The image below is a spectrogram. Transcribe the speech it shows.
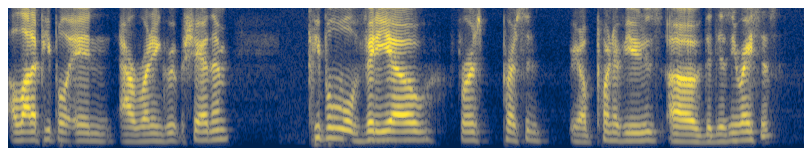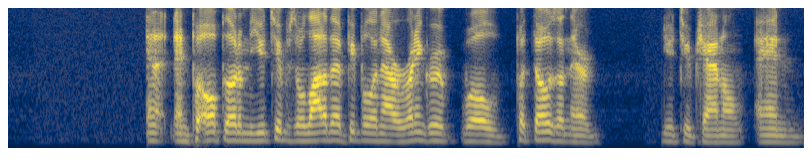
a lot of people in our running group share them. People will video first person you know point of views of the Disney races, and and put, upload them to YouTube. So a lot of the people in our running group will put those on their YouTube channel and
